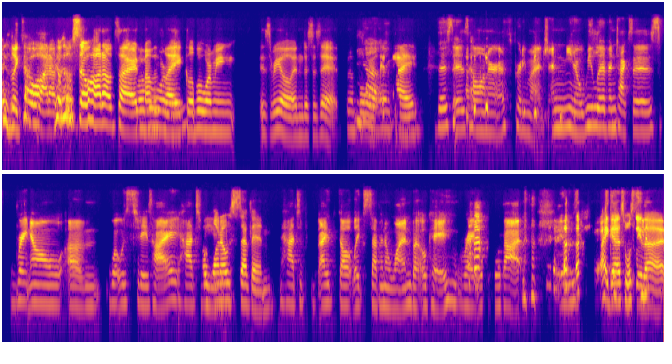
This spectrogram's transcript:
like so hot out. it was so hot outside, and I was warming. like, "Global warming is real, and this is it." Yeah, like- die. This is hell on earth pretty much and you know we live in texas right now um what was today's high had to A be 107. had to i felt like 701 but okay right with that it was I guess we'll say You know- that.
